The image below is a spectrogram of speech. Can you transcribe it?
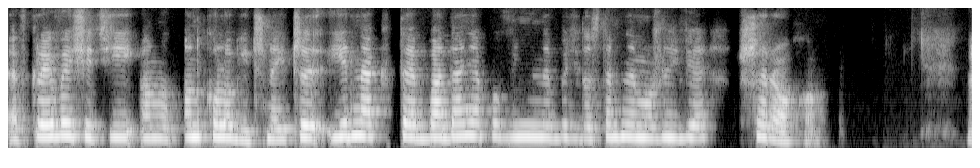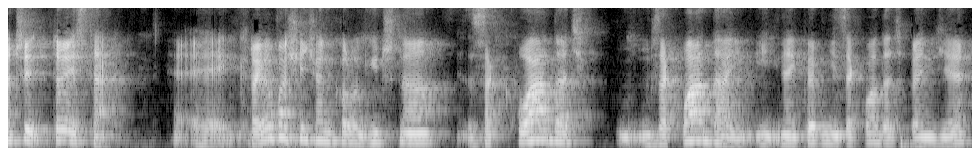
w krajowej sieci on onkologicznej? Czy jednak te badania powinny być dostępne możliwie szeroko? Znaczy, to jest tak. E, Krajowa Sieć Onkologiczna zakładać, zakłada i najpewniej zakładać będzie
